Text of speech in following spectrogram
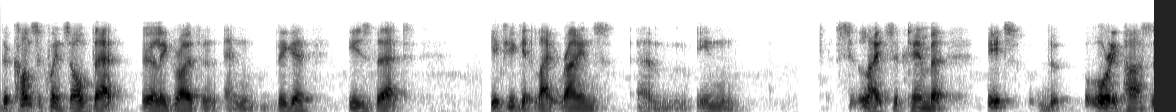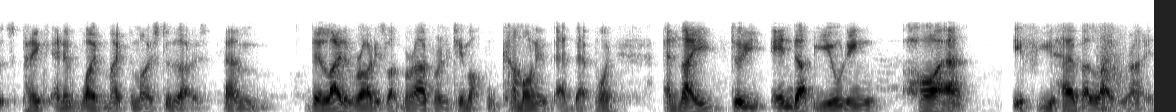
the consequence of that early growth and, and vigour is that if you get late rains um, in late September, it's already past its peak and it won't make the most of those. Um, the later varieties like Morava and Timok will come on at that point and they do end up yielding higher if you have a late rain.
